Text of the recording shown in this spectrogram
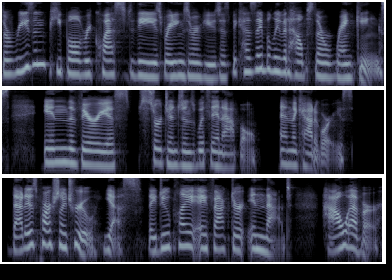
The reason people request these ratings and reviews is because they believe it helps their rankings in the various search engines within Apple and the categories. That is partially true. Yes, they do play a factor in that. However,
